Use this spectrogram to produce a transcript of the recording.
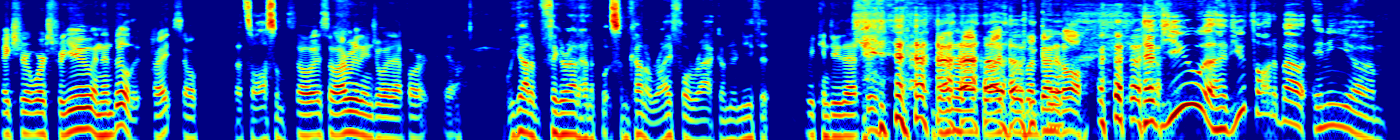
make sure it works for you, and then build it. Right. So, That's awesome. so, so I really enjoy that part. Yeah, We got to figure out how to put some kind of rifle rack underneath it. we can do that too. Gun rack, rifles. I've done it all. have you uh, have you thought about any um,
